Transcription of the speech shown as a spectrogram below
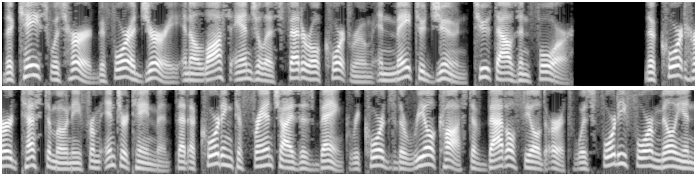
The case was heard before a jury in a Los Angeles federal courtroom in May to June 2004. The court heard testimony from Entertainment that according to Franchises Bank records the real cost of Battlefield Earth was $44 million,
